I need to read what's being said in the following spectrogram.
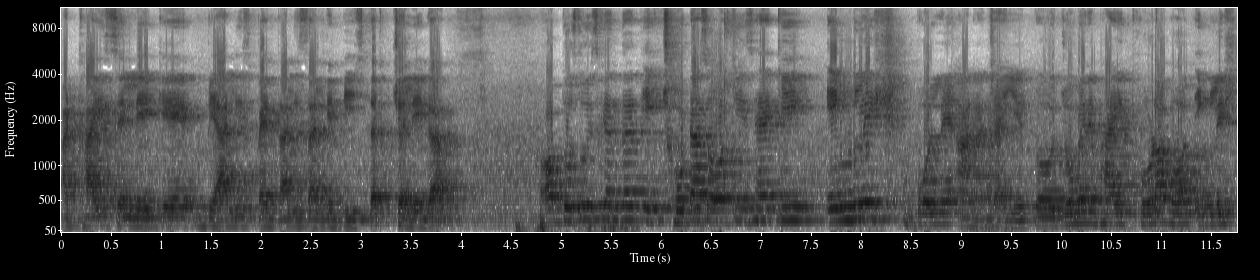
28 से लेके 42-45 साल के बीच तक चलेगा। अब दोस्तों, इसके अंदर एक छोटा सा और चीज़ है कि इंग्लिश बोलने आना चाहिए। तो जो मेरे भाई थोड़ा बहुत इंग्लिश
